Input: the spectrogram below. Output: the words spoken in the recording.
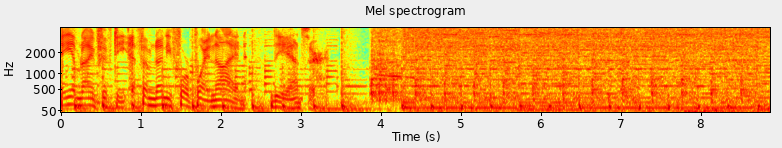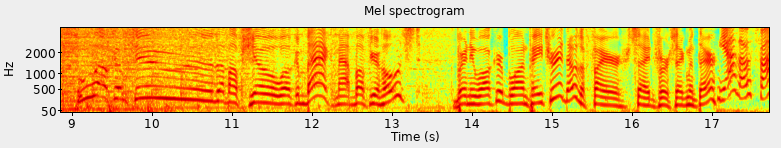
AM 950, FM 94.9. The answer. Welcome to the Buff Show. Welcome back. Matt Buff, your host. Brittany Walker, Blonde Patriot. That was a fireside first segment there. Yeah, that was fun.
